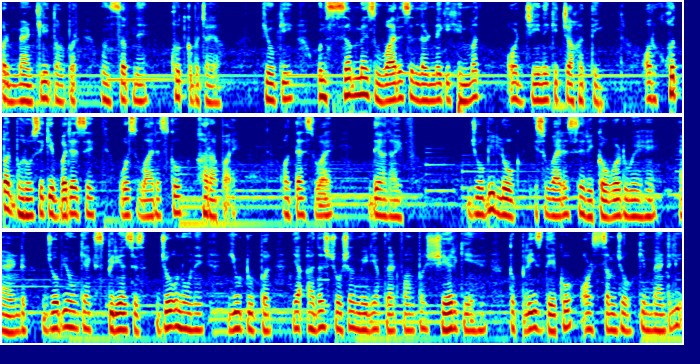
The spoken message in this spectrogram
पर मेंटली तौर पर उन सबने खुद को बचाया, क्योंकि उन सब में इस वायरस से लड़ने की हिम्मत और जीने की चाहत थी और ख़ुद पर भरोसे की वजह से वो इस वायरस को हरा पाए और that's why they are life जो भी लोग इस वायरस से रिकवर्ड हुए हैं एंड जो भी उनके एक्सपीरियंसेस जो उन्होंने यूट्यूब पर या अदर सोशल मीडिया प्लेटफॉर्म पर शेयर किए हैं तो प्लीज़ देखो और समझो कि mentally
